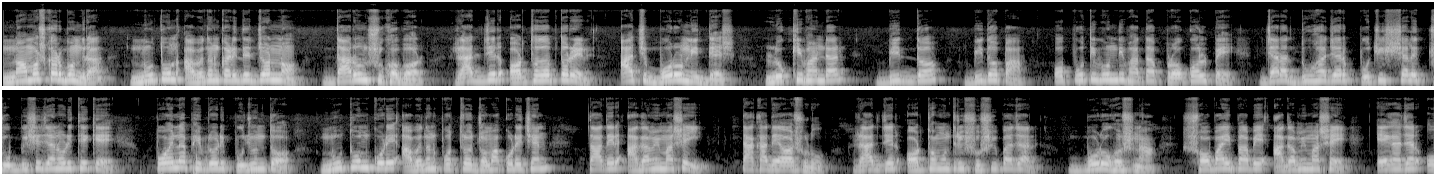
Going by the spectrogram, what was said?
নমস্কার বন্ধুরা, নতুন আবেদনকারীদের জন্য দারুণ সুখবর। রাজ্যের অর্থ দপ্তরের আজ বড় নির্দেশ। লক্ষ্মী ভাণ্ডার, বৃদ্ধ, বিধবা ও প্রতিবন্ধী ভাতা প্রকল্পে যারা দু হাজার পঁচিশ সালের চব্বিশে জানুয়ারি থেকে পয়লা ফেব্রুয়ারি পর্যন্ত নতুন করে আবেদনপত্র জমা করেছেন, তাদের আগামী মাসেই টাকা দেওয়া শুরু। রাজ্যের অর্থমন্ত্রী সুশী বাজার বড় ঘোষণা, সবাই পাবে আগামী মাসে এক হাজার ও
